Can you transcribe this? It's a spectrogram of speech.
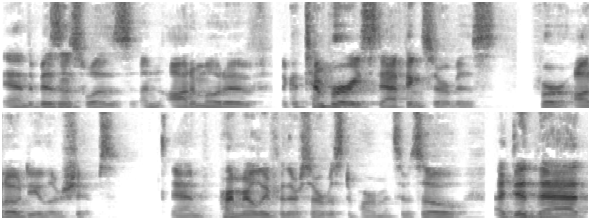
And the business was an automotive, like a temporary staffing service for auto dealerships and primarily for their service departments. And so I did that. I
